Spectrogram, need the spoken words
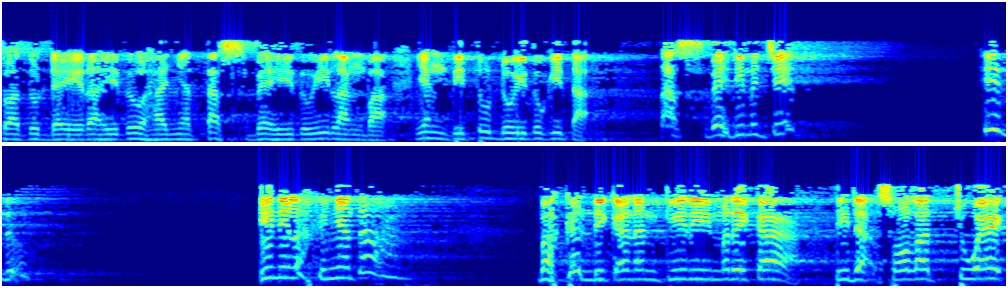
suatu daerah itu hanya tasbih itu hilang, Pak. Yang dituduh itu kita. Tasbih di masjid. Itu. Inilah kenyataan. Bahkan di kanan kiri mereka tidak sholat cuek.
